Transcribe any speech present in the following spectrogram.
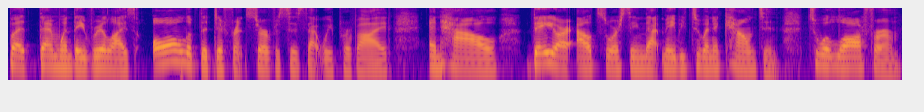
But then when they realize all of the different services that we provide and how they are outsourcing that maybe to an accountant, to a law firm,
